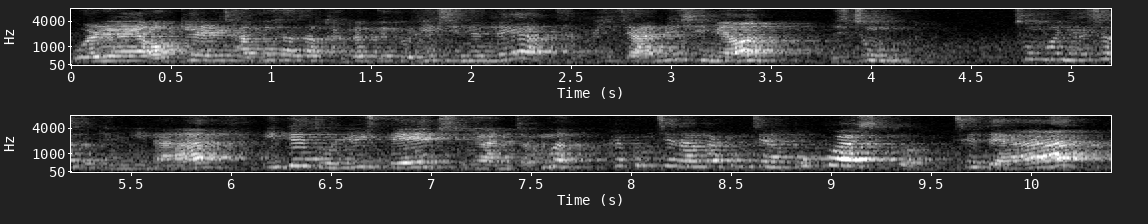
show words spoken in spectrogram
원래 어깨를 잡으셔서 가볍게 돌리시는데요. 잡히지 않으시면 이 정도 충분히 하셔도 됩니다. 이때 돌릴 때 중요한 점은 팔꿈치랑 팔꿈치랑 있도록 최대한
